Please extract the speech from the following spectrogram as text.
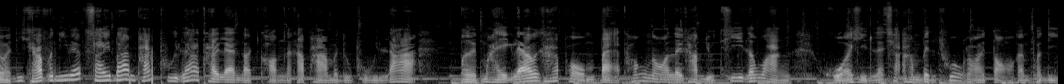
สวัสดีครับ วันนี้เว็บไซต์บ้านพักพูล่าไทยแลนด์ com นะครับ พามาดูพูวิลล่า เปิดใหม่อีกแล้วครับผม 8 ห้องนอนเลยครับ อยู่ที่ระหว่างหัวหินและชะอำเป็นช่วงรอยต่อกันพอดี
